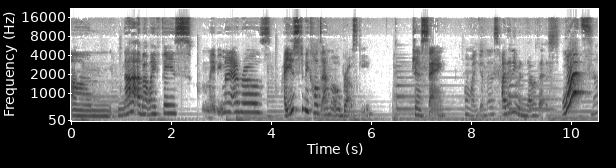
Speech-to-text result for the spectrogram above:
Um, not about my face, maybe my eyebrows. I used to be called Emma Obrowski. Just saying. oh my goodness. I didn't even know this. What? No.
